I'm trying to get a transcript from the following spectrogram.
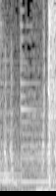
Oh,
